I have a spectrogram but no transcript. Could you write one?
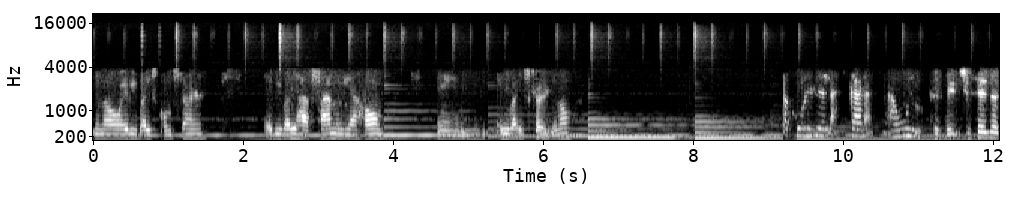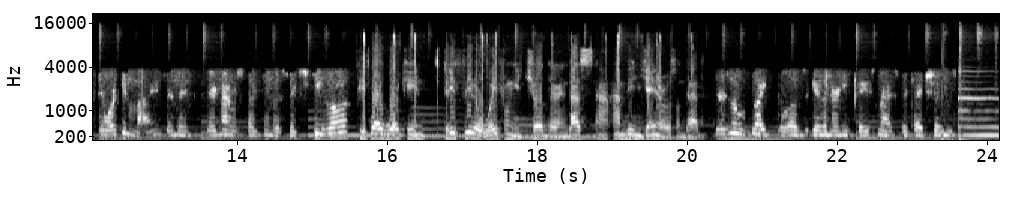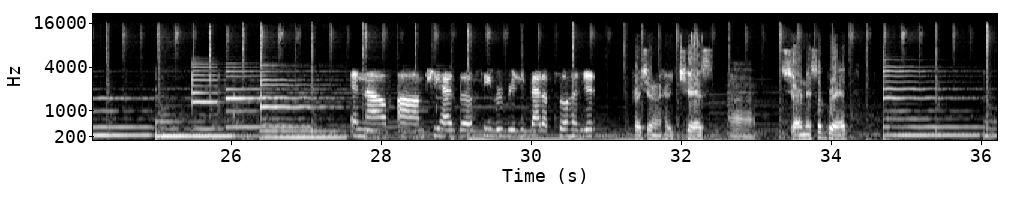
You know, everybody's concerned. Everybody has family at home. And everybody's scared, you know. las caras a uno. she says that they work in mines and they, they're not respecting the six feet law. People are working three feet away from each other, and that's uh, I'm being generous on that. There's no like gloves given or any face mask protections. And now um, she has a fever really bad, up to 100. Pressure on her chest, uh, shortness of breath.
